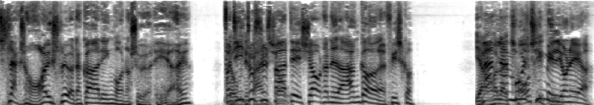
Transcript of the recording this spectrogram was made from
slags røgslør, der gør, at ingen undersøger det her, ikke? Fordi Jo, du synes bare, sjov- det er sjovt, han hedder Anker og er fisker. Jeg Manden er multimillionær.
